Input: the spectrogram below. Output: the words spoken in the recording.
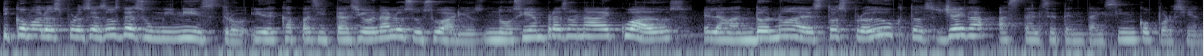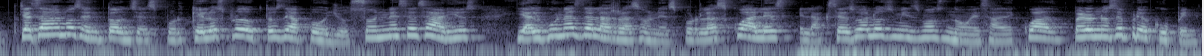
y como los procesos de suministro y de capacitación a los usuarios no siempre son adecuados, el abandono de estos productos llega hasta el 75%. Ya sabemos entonces por qué los productos de apoyo son necesarios y algunas de las razones por las cuales el acceso a los mismos no es adecuado. Pero no se preocupen,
